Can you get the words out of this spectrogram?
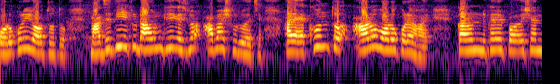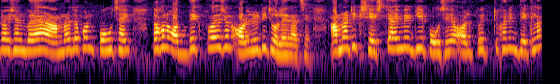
বড় করেই রথ হতো। মাঝে দিয়ে একটু ডাউন খেয়ে গেছিল, আবার শুরু হয়েছে। আর এখন তো আরও বড় করে হয়, কারণ এখানে প্রয়েশন টয়েশন বেড়ায়, আর আমরা যখন পৌঁছাই, তখন অর্ধেক প্রয়েশন অলরেডি চলে গেছে। আমরা ঠিক শেষ টাইমে গিয়ে পৌঁছে যাই, অল্প একটুখানি দেখলাম,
